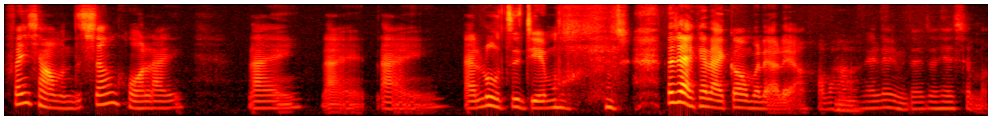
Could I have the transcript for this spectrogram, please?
分享我们的生活来来来来来录制节目，大家也可以来跟我们聊聊，好不好？聊聊你们在做些什么。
